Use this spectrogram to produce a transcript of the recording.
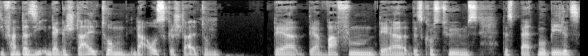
die Fantasie in der Gestaltung, in der Ausgestaltung der, der Waffen, der, des Kostüms, des Batmobils,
